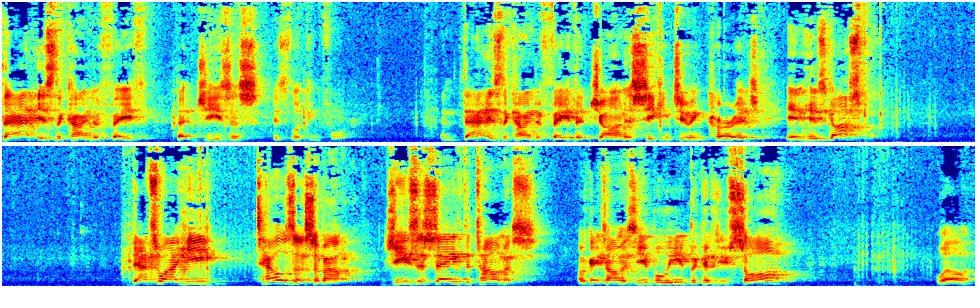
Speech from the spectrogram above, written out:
That is the kind of faith that Jesus is looking for. And that is the kind of faith that John is seeking to encourage in his gospel. That's why he tells us about Jesus saying to Thomas, Okay, Thomas, you believe because you saw? Well,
